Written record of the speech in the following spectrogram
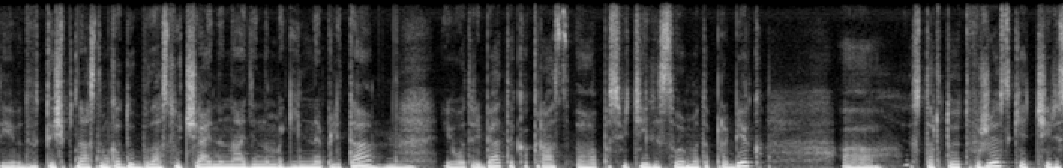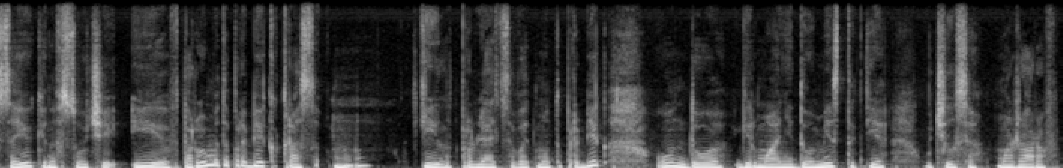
И в 2015 году была случайно найдена могильная плита. Угу. И вот ребята как раз а, посвятили свой мотопробег стартует в Ижевске через Саюкино в Сочи. И второй мотопробег как раз Кирилл отправляется в этот мотопробег, он до Германии, до места, где учился Мажаров.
